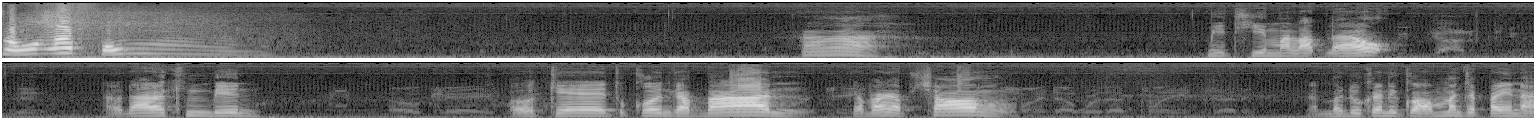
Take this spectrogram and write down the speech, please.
สูงแล้วปุ้มอ่า มีทีมมารับแล้วเราได้แล้วคิงบิน โอเค ทุกคนกลับบ้าน กลับบ้านกับช่องมาดูกันดีกว่าว่ามันจะไปไหน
